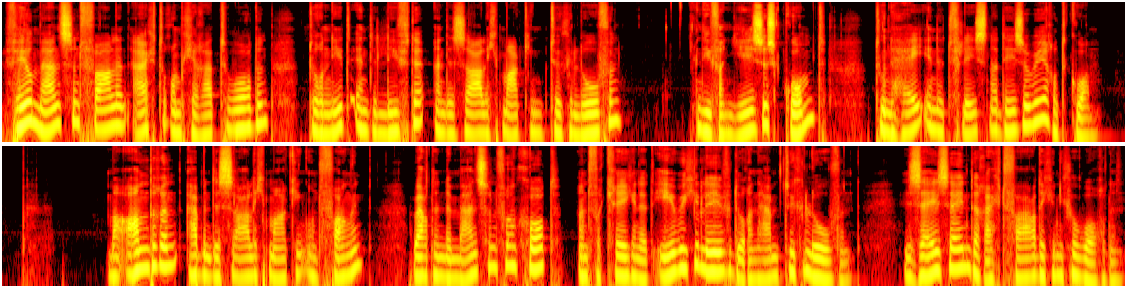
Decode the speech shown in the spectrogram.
Veel mensen falen echter om gered te worden door niet in de liefde en de zaligmaking te geloven die van Jezus komt toen Hij in het vlees naar deze wereld kwam. Maar anderen hebben de zaligmaking ontvangen, werden de mensen van God en verkregen het eeuwige leven door in Hem te geloven. Zij zijn de rechtvaardigen geworden.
